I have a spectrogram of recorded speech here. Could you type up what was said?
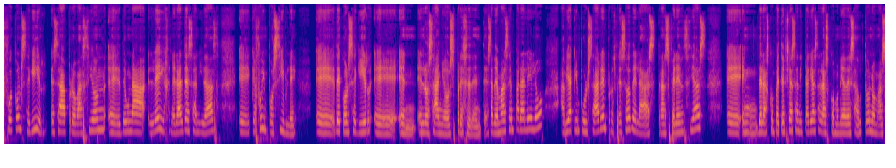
fue conseguir esa aprobación de una ley general de sanidad que fue imposible eh, de conseguir eh, en, los años precedentes. Además, en paralelo, había que impulsar el proceso de las transferencias eh, de las competencias sanitarias a las comunidades autónomas.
